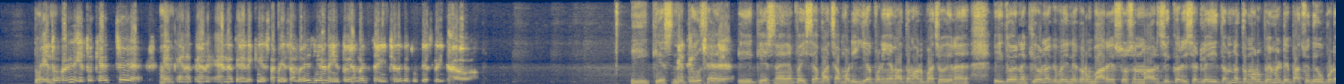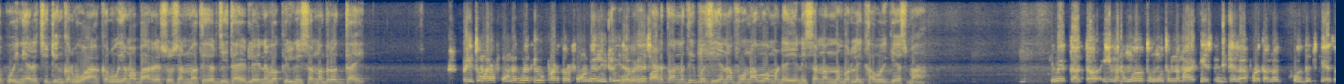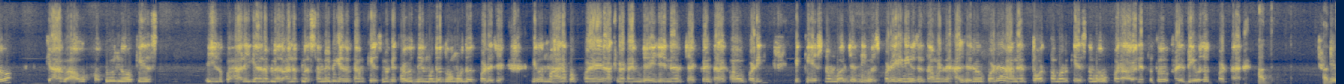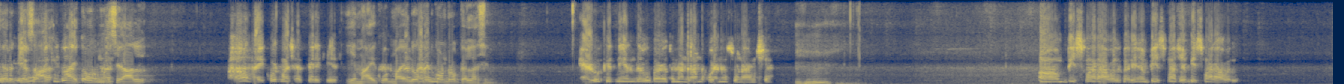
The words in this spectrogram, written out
તો એ તો કરી એ તો કે જ છે કેમ કે એને તો એને તો એની કેસના પૈસા મળી ગયા ને એ તો એમ જ ઈચ્છે છે કે તું કેસ લઈ જા. એ કેસને પૈસા છે. કેસના એને પૈસા પાછા મળી ગયા પણ એમાં તમારે પાછું એને એ તો એને કયો ને કે ભાઈ ને કરું બાર એસોસિએશનમાં અરજી કરીશ એટલે એ તમને તમારું પેમેન્ટ પાછું દેવું પડે. કોઈની યારે ચીટિંગ કરવું આ કરવું એમાં બાર એસોસિએશનમાંથી અરજી થાય એટલે એને વકીલની સનદ રદ થાય. એ તો મારો ફોન જ નથી ઉપાડતો. ફોન કઈ લિટરલી ઝઘડે ઉપાડતા નથી પછી એના ફોન આવવા માંડે. એની સનદ નંબર લખ્યા હોય કેસમાં. કે મેં ત- ત- even હું હું તમને મારા કેસની ડિટેલ આપું તમે ખુદ જ કહેશો કે આ આવું પકડું જેવો કેસ એ લોકો હારી ગયા અને પ્લસ અને પ્લસ તમે બી કહેતો કે આમ કેસમાં કે થયું જ નહીં. મુદત મુદત પડે છે. ઇવન મારા પપ્પાએ આટલા ટાઈમ જઈ જઈને ચેક કરી તારે ખબર પડી કે કેસ નંબર જે દિવસ પડે એ દિવસે તમારે હાજર રહેવું પડે અને તો જ તમારો કેસ નંબર ઉપર આવે. ને તો ખાલી દિવસ જ પડતા રહે. અત્યારે કેસ હાઈકોર્ટમાં છે હાલ. હા હાઈકોર્ટમાં છે અત્યારે કેસ. એમાં હાઈકોર્ટમાં એડવોકેટ કોણ રોકેલા છે? એડવોકેટની અંદર ઊભા રહ્યો તમારું નામ કોઈનું શું નામ છે? ભીષ્મા રાવલ કરીને ભીષ્મા છે ભીષ્મા રાવલ.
